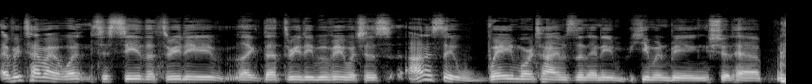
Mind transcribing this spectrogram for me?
every time I went to see the 3D like that 3D movie, which is honestly way more times than any human being should have. Um,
